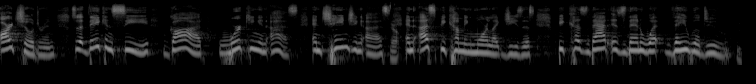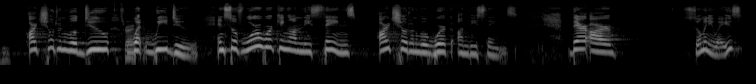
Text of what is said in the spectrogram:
our children so that they can see God working in us and changing us Yep. and us becoming more like Jesus because that is then what they will do. Mm-hmm. Our children will do right. what we do. And so if we're working on these things, our children will work on these things. There are so many ways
